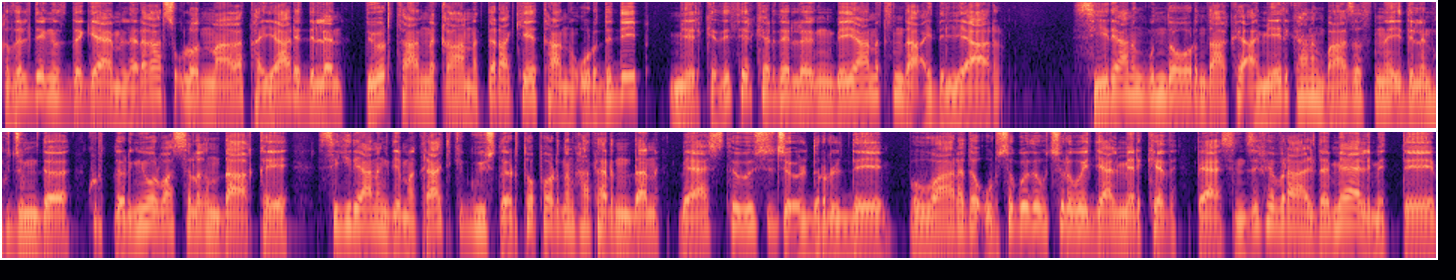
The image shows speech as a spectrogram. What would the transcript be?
Gyzyl deňizde gämilere garşy ulanmaga taýýar edilen dört sany ganatly raketany urdy diýip, merkezi serkerdeligin beýanatynda aýdylýar. Siriýanyň gündogaryndaky Amerikanyň bazasyna edilen hüjümde kürtleriň ýolbaşçylygyndaky Siriýanyň demokratik güýçleri toparynyň hataryndan bäş söweşiji öldürildi. Bu barada urşa gözegçilik edýän merkez bäşinji fewralda mälim etdi.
